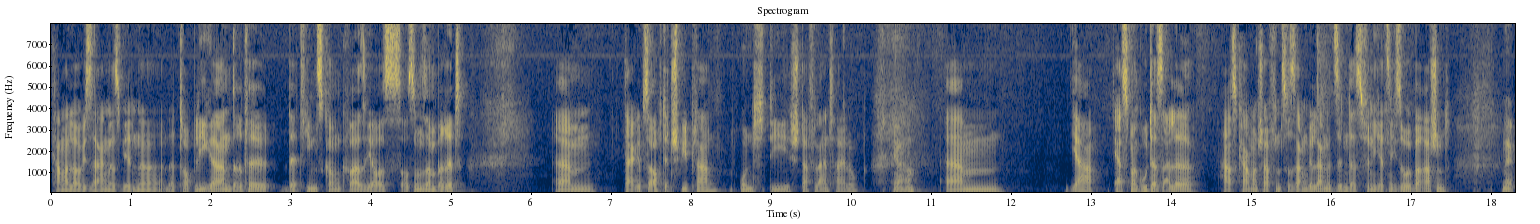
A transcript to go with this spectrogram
kann man glaube ich sagen, das wird eine, eine Top-Liga. Ein Drittel der Teams kommen quasi aus, aus unserem Beritt. Ähm, da gibt's auch den Spielplan und die Staffeleinteilung. Ja. Ähm, ja, erstmal gut, dass alle HSK-Mannschaften zusammengelandet sind. Das finde ich jetzt nicht so überraschend. Nee.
